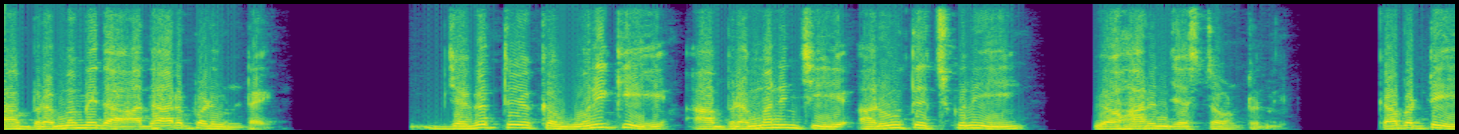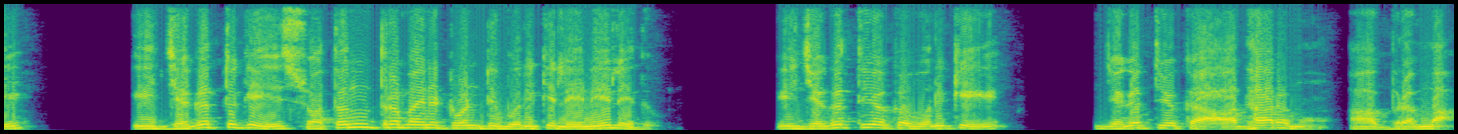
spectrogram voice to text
ఆ బ్రహ్మ మీద ఆధారపడి ఉంటాయి. జగత్తు యొక్క ఉనికి ఆ బ్రహ్మ నుంచి అరువు తెచ్చుకుని వ్యవహారం చేస్తూ ఉంటుంది. కాబట్టి ఈ జగత్తుకి స్వతంత్రమైనటువంటి ఉనికి లేనే లేదు. ఈ జగత్తు యొక్క ఉనికి జగత్తు యొక్క ఆధారము ఆ బ్రహ్మ.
